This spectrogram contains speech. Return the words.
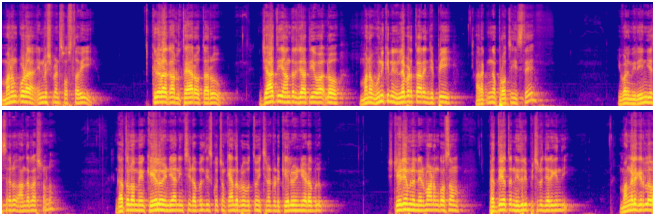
మనం కూడా ఇన్వెస్ట్మెంట్స్ వస్తాయి క్రీడాకారులు తయారవుతారు. జాతీయ అంతర్జాతీయలో మన ఉనికిని నిలబెడతారని చెప్పి ఆ రకంగా ప్రోత్సహిస్తే ఇవాళ మీరు ఏం చేశారు ఆంధ్ర రాష్ట్రంలో? గతంలో మేము కేలో ఇండియా నుంచి డబ్బులు తీసుకొచ్చాం. కేంద్ర ప్రభుత్వం ఇచ్చినటువంటి కేలో ఇండియా డబ్బులు. స్టేడియంల నిర్మాణం కోసం పెద్ద ఎత్తున నిధులు ఇప్పించడం జరిగింది. మంగళగిరిలో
